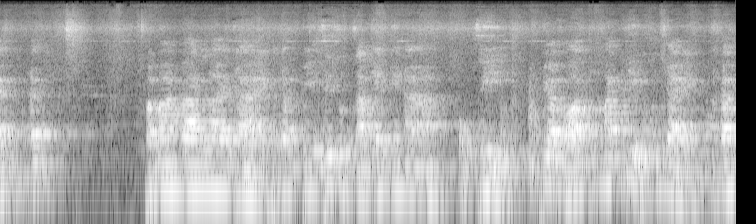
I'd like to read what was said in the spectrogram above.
นและประมาณการรายจ่ายประจำปีสิ้นสุด31มีนา 64 เพื่อขออนุมัติที่ประชุมใหญ่ ครับ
